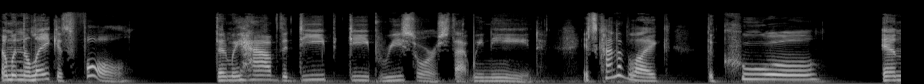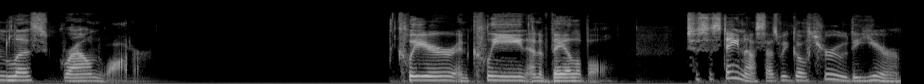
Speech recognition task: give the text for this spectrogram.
And when the lake is full, then we have the deep, deep resource that we need. It's kind of like the cool, endless groundwater. Clear and clean and available to sustain us as we go through the year.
